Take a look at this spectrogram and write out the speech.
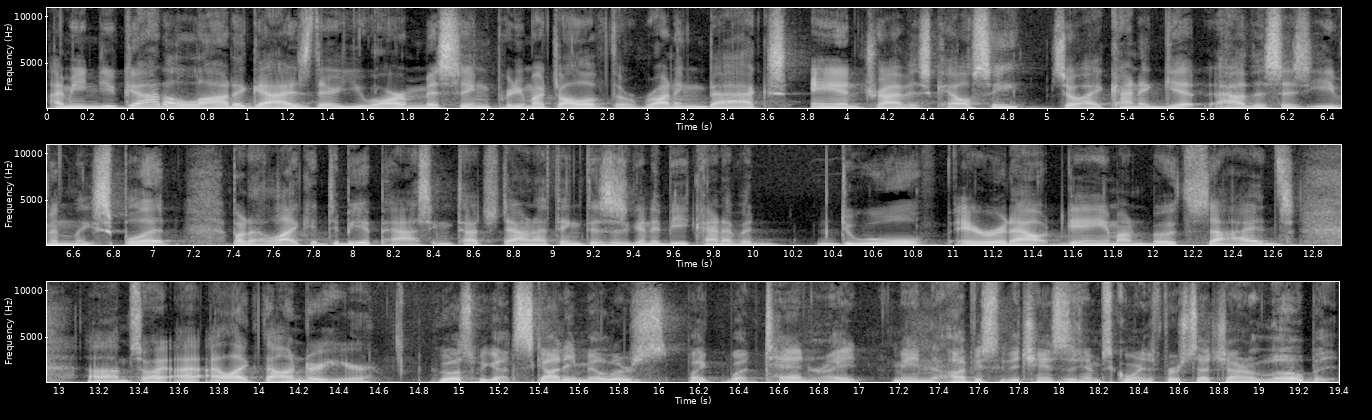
I mean, you've got a lot of guys there. You are missing pretty much all of the running backs and Travis Kelce. So I kind of get how this is evenly split, but I like it to be a passing touchdown. I think this is going to be kind of a dual air it out game on both sides. Um, so I, I like the under here. Who else we got? Scotty Miller's like what ten, right? I mean, obviously the chances of him scoring the first touchdown are low, but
